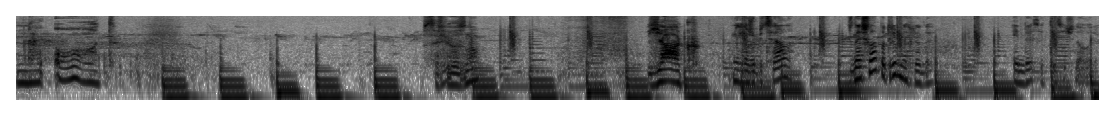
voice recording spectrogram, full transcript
Ну от. Серйозно? Як? Ну я ж обіцяла. Знайшла потрібних людей. І 10 тисяч доларів.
